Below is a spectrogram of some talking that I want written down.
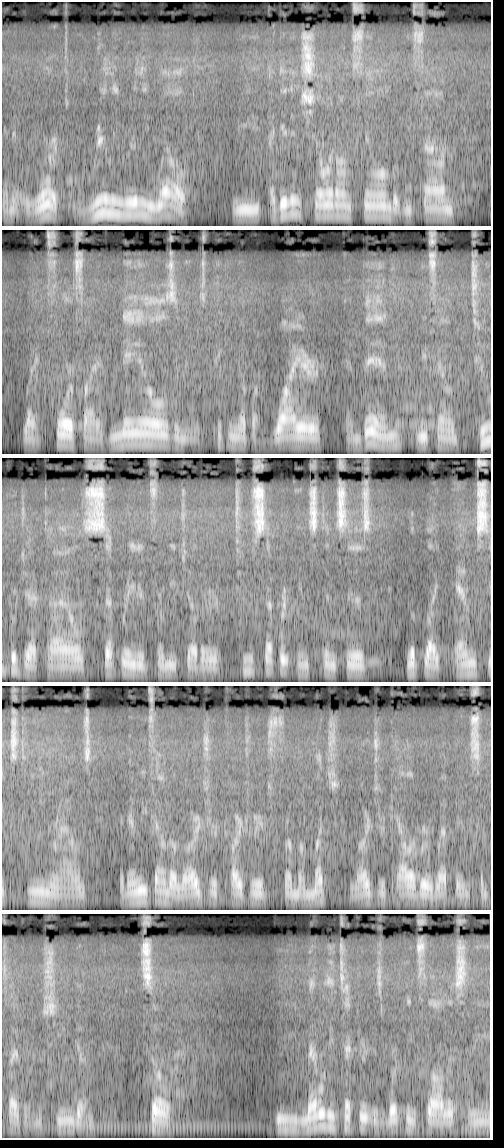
and it worked really, really well. We I didn't show it on film, but we found like four or five nails and it was picking up on wire. And then we found two projectiles separated from each other, two separate instances, looked like M16 rounds. And then we found a larger cartridge from a much larger caliber weapon, some type of machine gun. So the metal detector is working flawlessly,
